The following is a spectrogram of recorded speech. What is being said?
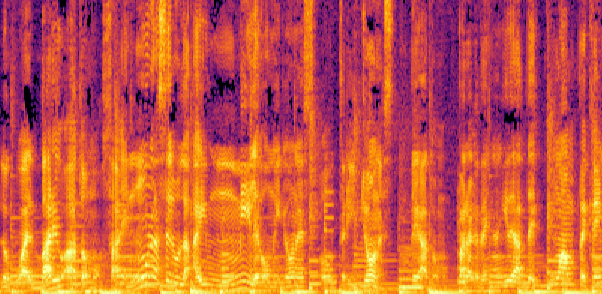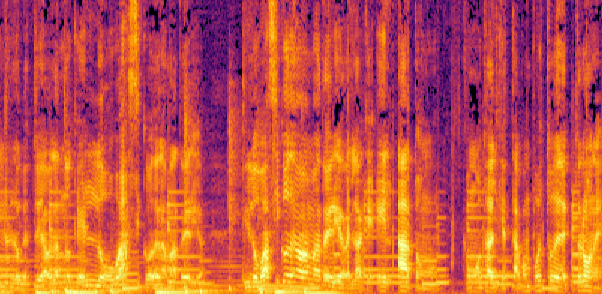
Lo cual, varios átomos, o sea, en una célula hay miles o millones o trillones de átomos. Para que tengan idea de cuán pequeño es lo que estoy hablando, que es lo básico de la materia. Y lo básico de la materia, ¿verdad? Que el átomo, como tal, que está compuesto de electrones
